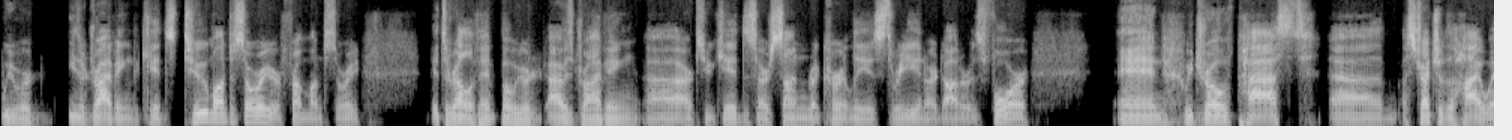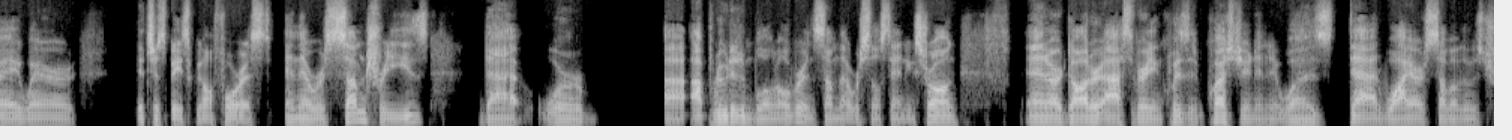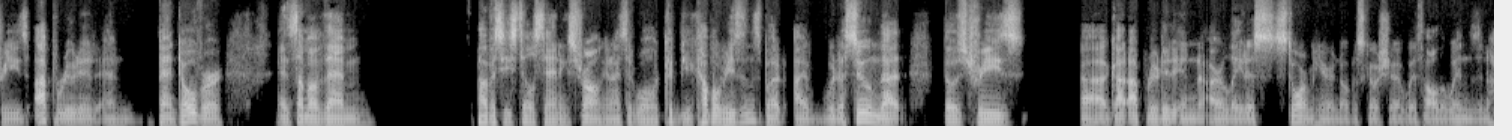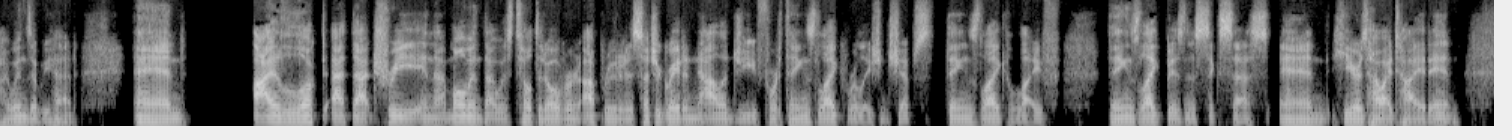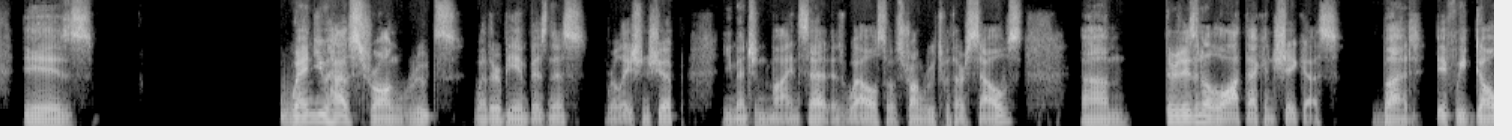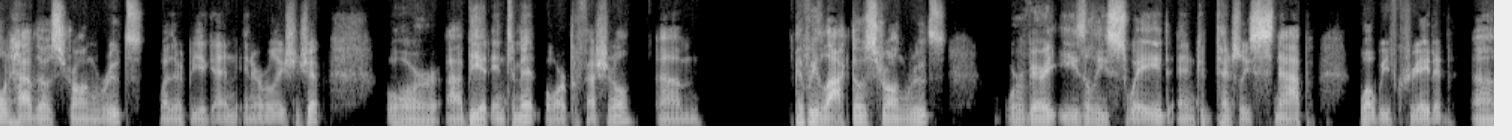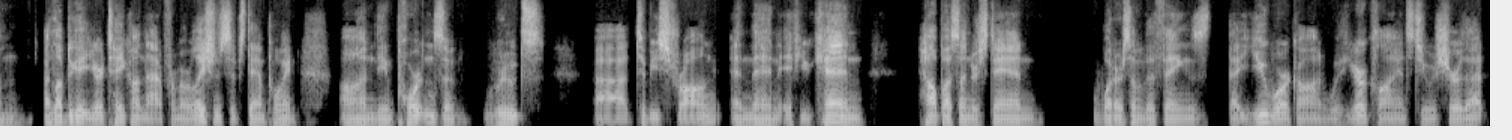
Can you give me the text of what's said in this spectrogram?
we were either driving the kids to Montessori or from Montessori. It's irrelevant, but we were I was driving uh, our two kids. Our son currently is three, and our daughter is four. And we drove past um, a stretch of the highway where it's just basically all forest, and there were some trees that were uh, uprooted and blown over, and some that were still standing strong and our daughter asked a very inquisitive question and it was dad why are some of those trees uprooted and bent over? And some of them obviously still standing strong. And i said well it could be a couple reasons but i would assume that those trees uh, got uprooted in our latest storm here in nova scotia with all the winds and high winds that we had. And I looked at that tree in that moment that was tilted over and uprooted as such a great analogy for things like relationships, things like life, things like business success. And here's how I tie it in is when you have strong roots, whether it be in business, relationship, you mentioned mindset as well. So strong roots with ourselves. Um, there isn't a lot that can shake us. But if we don't have those strong roots, whether it be again in a relationship or uh, be it intimate or professional, um, if we lack those strong roots, we're very easily swayed and could potentially snap what we've created. Um, I'd love to get your take on that from a relationship standpoint on the importance of roots uh, to be strong. And then, if you can, help us understand what are some of the things that you work on with your clients to ensure that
